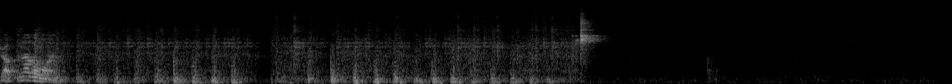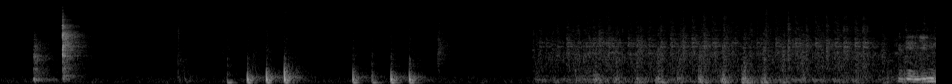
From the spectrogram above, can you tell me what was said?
Dropped another one. Again, you can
